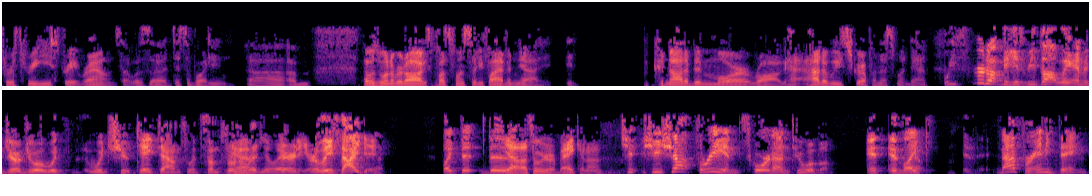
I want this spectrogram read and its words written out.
for three straight rounds. That was uh, disappointing. Um, that was one of her dogs, plus 135, and yeah, it, could not have been more wrong. How, how did we screw up on this one, Dan? we screwed up because we thought Liana Jojua would would shoot takedowns with some sort Yeah. of regularity, or at least I did. Yeah. Like the the yeah, that's what we were banking on. she she shot three and scored on two of them, and and like not for anything.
